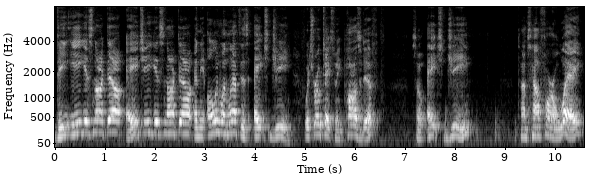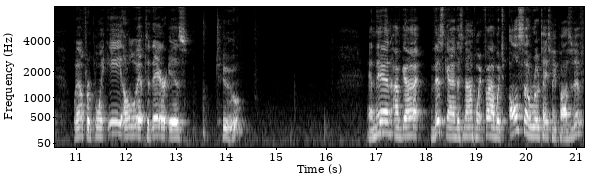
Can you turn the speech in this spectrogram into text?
DE gets knocked out, HE gets knocked out, and the only one left is HG, which rotates me positive. So HG times how far away? Well, from point E all the way up to there is 2. And then I've got this guy, this 9.5, which also rotates me positive.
